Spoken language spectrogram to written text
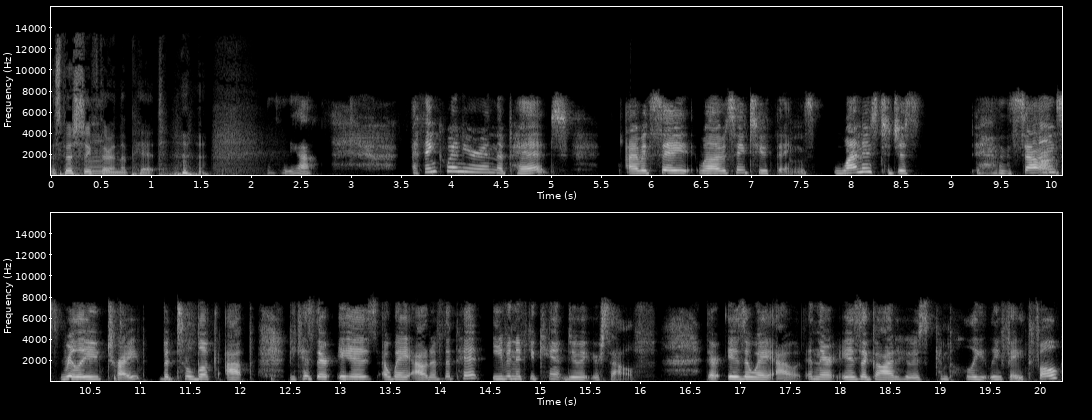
especially mm. if they're in the pit? yeah. I think when you're in the pit, I would say, well, I would say two things. One is to just, it sounds really trite, but to look up because there is a way out of the pit, even if you can't do it yourself. There is a way out, and there is a God who is completely faithful,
